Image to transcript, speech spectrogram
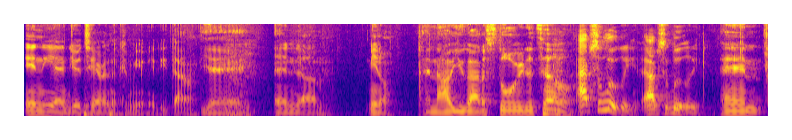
in the end you're tearing the community down. Yeah. and um, you know And now you got a story to tell. absolutely absolutely And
